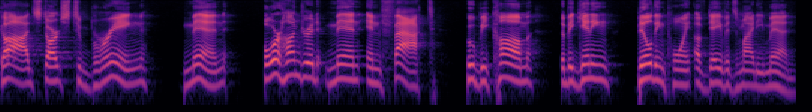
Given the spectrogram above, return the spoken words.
God starts to bring men, 400 men in fact, who become the beginning building point of David's mighty men.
